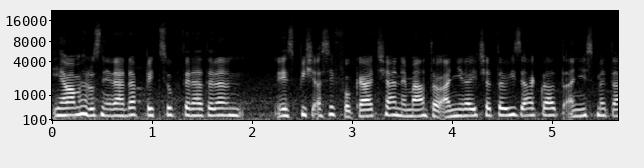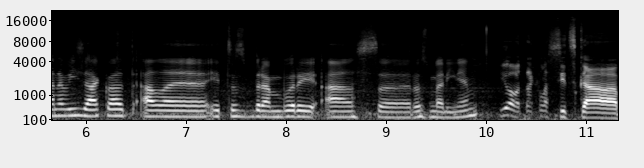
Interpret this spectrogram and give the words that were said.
Já mám hrozně ráda pizzu, která teda je spíš asi fokáča, nemá to ani rajčatový základ, ani smetanový základ, ale je to z brambory a s rozmarínem. Jo, ta klasická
